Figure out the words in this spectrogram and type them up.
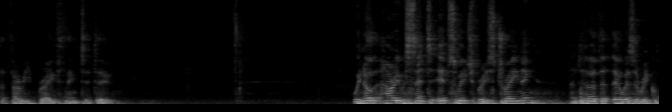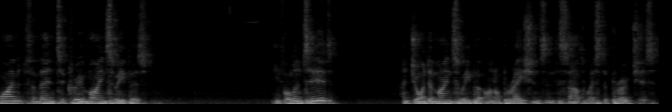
a very brave thing to do. We know that Harry was sent to Ipswich for his training and heard that there was a requirement for men to crew minesweepers. He volunteered and joined a minesweeper on operations in the southwest approaches.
